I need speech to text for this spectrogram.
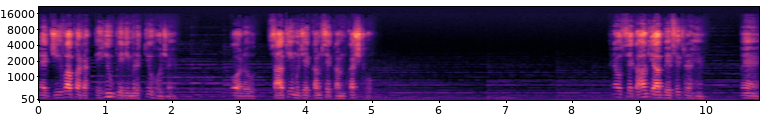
मैं जीवा पर रखते ही मेरी मृत्यु हो जाए और साथ ही मुझे कम से कम कष्ट हो। मैंने उससे कहा कि आप बेफिक्र रहें। मैं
